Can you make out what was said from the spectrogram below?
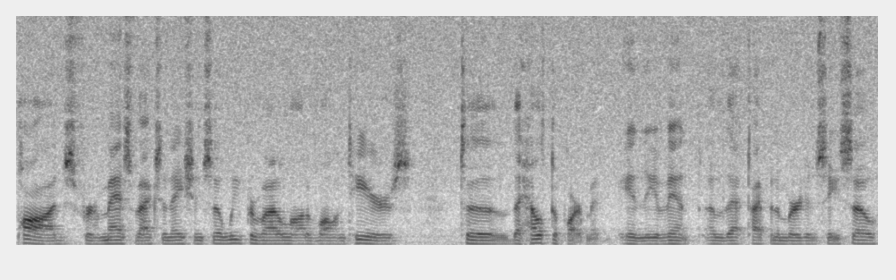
pods for mass vaccination, so we provide a lot of volunteers to the health department in the event of that type of emergency. So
